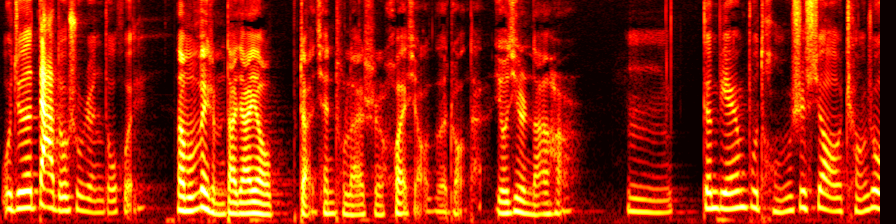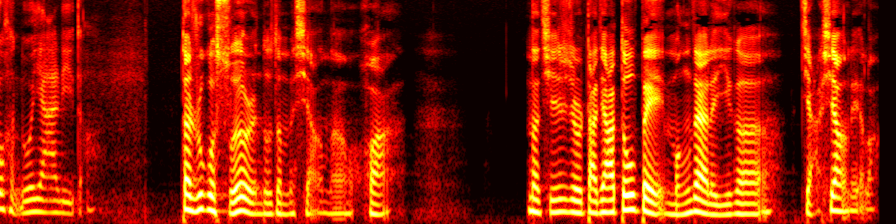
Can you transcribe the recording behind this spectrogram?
我觉得大多数人都会，那么为什么大家要展现出来是坏小子的状态，尤其是男孩儿？嗯，跟别人不同是需要承受很多压力的。但如果所有人都这么想的话，那其实就是大家都被蒙在了一个假象里了。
